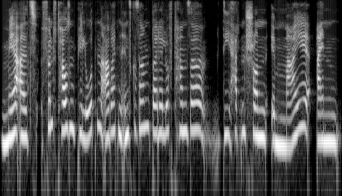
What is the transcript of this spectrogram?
Mehr als 5000 Piloten arbeiten insgesamt bei der Lufthansa. Die hatten schon im Mai einen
